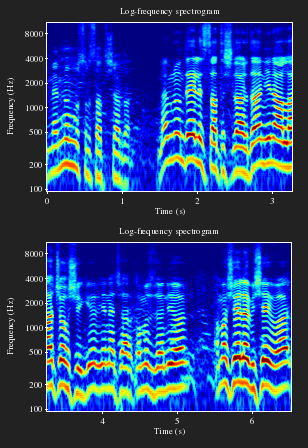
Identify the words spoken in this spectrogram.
memnun musunuz satışlardan? Memnun değiliz satışlardan. Yine Allah'a çok şükür. Yine çarkımız dönüyor. Ama şöyle bir şey var.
